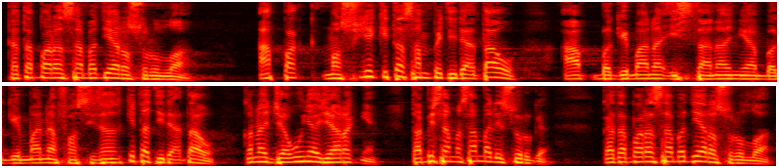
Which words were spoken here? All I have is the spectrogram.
Kata para sahabat ya Rasulullah, apa maksudnya kita sampai tidak tahu bagaimana istananya, bagaimana fasilitas kita tidak tahu karena jauhnya jaraknya. Tapi sama-sama di surga. Kata para sahabat ya Rasulullah,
